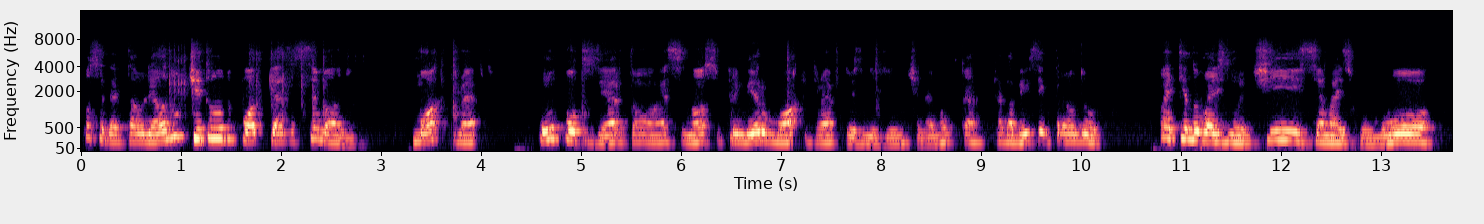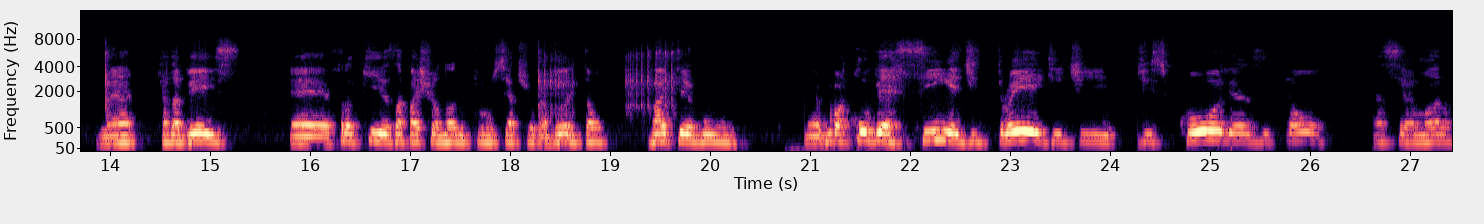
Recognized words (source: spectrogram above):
você deve estar olhando o título do podcast dessa semana, Mock Draft 1.0, então esse nosso primeiro mock draft 2020, né? Vamos ficar cada vez entrando, vai tendo mais notícia, mais rumor, né? Cada vez é, franquias apaixonando por um certo jogador, então vai ter algum, né, alguma conversinha de trade, de, de escolhas, então essa semana,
